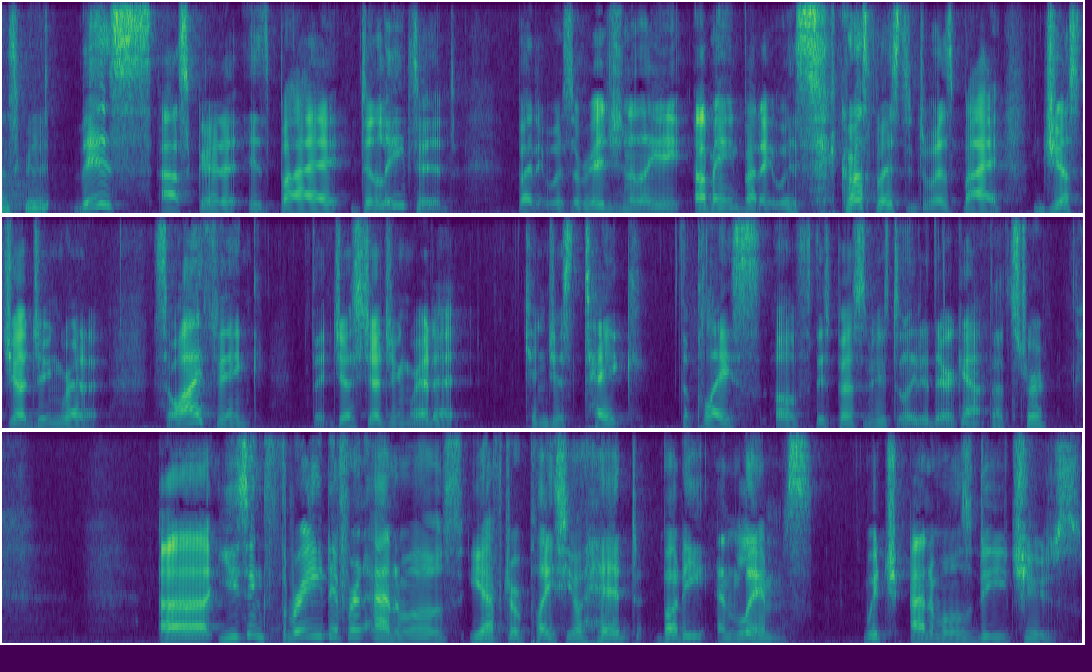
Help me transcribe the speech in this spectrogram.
Ask Reddit. This Ask Reddit is by Deleted, but it was originally, I mean, but it was cross posted to us by Just Judging Reddit. So I think that Just Judging Reddit can just take the place of this person who's deleted their account. That's true. Uh, using three different animals, you have to replace your head, body, and limbs. Which animals do you choose?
